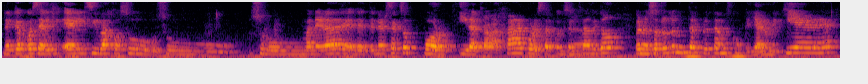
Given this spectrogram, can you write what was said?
de que pues él, él sí bajó su, su, su manera de, de tener sexo por ir a trabajar, por estar concentrado y todo, pero nosotros lo interpretamos como que ya no me quiere.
